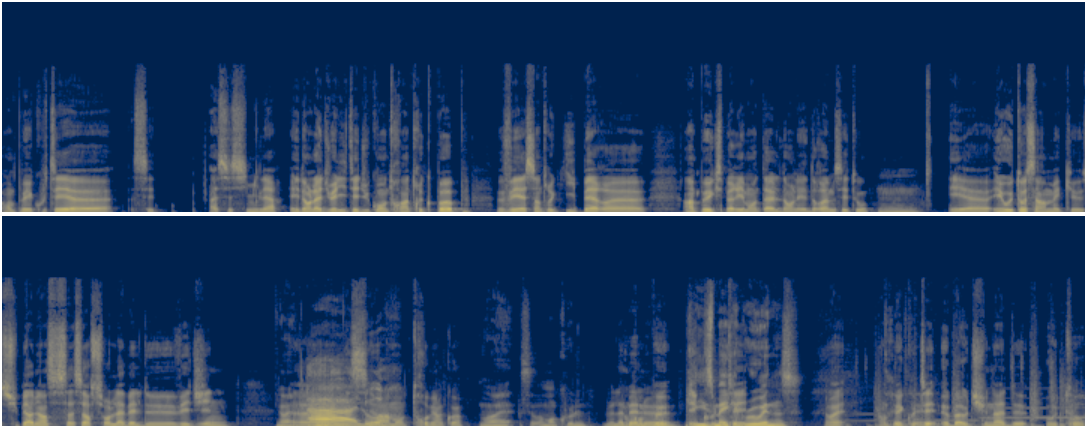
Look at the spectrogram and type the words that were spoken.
on peut écouter, c'est assez similaire. Et dans la dualité, du coup, entre un truc pop, VS, un truc hyper, un peu expérimental dans les drums et tout. Mm. Et, Otto, c'est un mec super bien. Ça sort sur le label de Vegin. Ouais. Euh, Ah, c'est vraiment trop bien, quoi. Ouais, c'est vraiment cool. Le Donc label on peut euh, Please Make It écouter- Ruins. On Très, peut écouter About Yuna de Otto.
